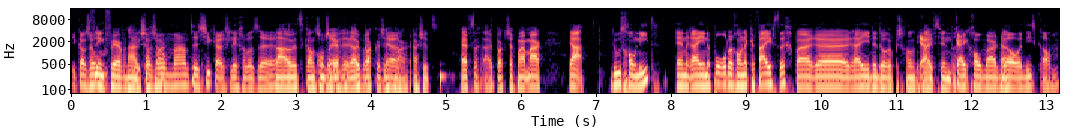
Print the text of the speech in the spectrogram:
Je kan zo, flink ver van je huis. kan zeg zo maar. een maand in het ziekenhuis liggen. Wat, eh, Nou, het kan soms erger uitpakken, zeg ja. maar. Als je het heftig uitpakt, zeg maar. Maar ja, doe het gewoon niet. En rij je in de polder gewoon lekker 50. Maar eh, rij je in de dorpjes gewoon Ja, 25. Kijk gewoon waar het Ja. wel en niet kan.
